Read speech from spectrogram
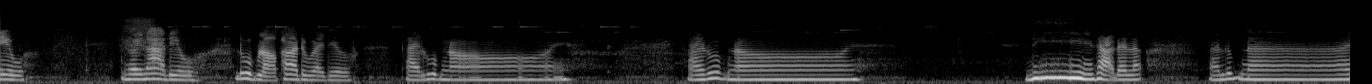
เดียวเงยหน้าเดียวรูปหล่อพ่อรวยเดียวถ่ายรูปหน่อยถ่ายรูปหน่อย นี่ถ่ายได้แล้ว ถ่ายรูปน่อย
